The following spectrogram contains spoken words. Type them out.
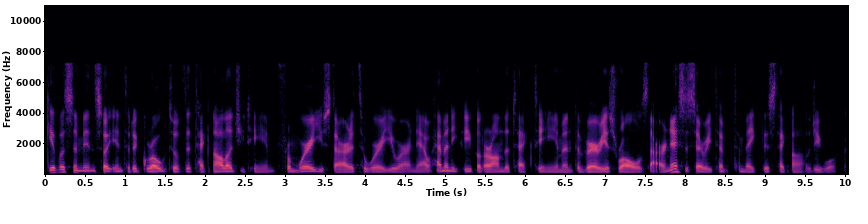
give us some insight into the growth of the technology team from where you started to where you are now? How many people are on the tech team, and the various roles that are necessary to to make this technology work?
